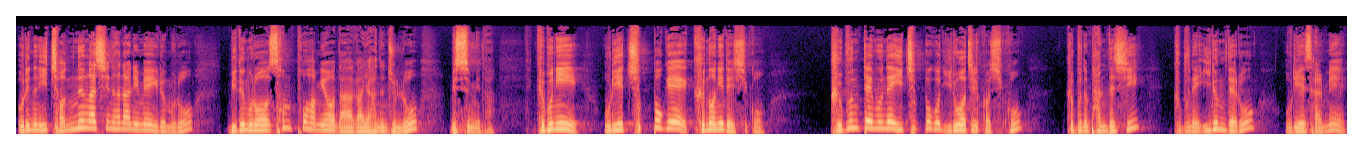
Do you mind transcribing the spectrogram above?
우리는 이 전능하신 하나님의 이름으로 믿음으로 선포하며 나아가야 하는 줄로 믿습니다. 그분이 우리의 축복의 근원이 되시고 그분 때문에 이 축복은 이루어질 것이고 그분은 반드시 그분의 이름대로 우리의 삶에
